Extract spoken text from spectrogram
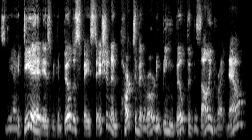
So the idea is we can build a space station and parts of it are already being built and designed right now.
